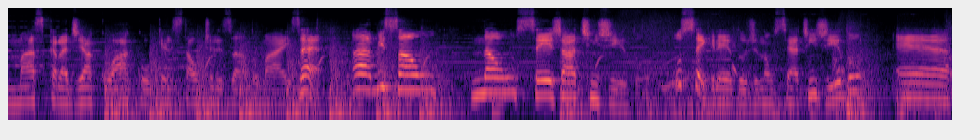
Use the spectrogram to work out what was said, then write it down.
máscara de Akuaku que ele está utilizando, mas é, a missão não seja atingido. O segredo de não ser atingido é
